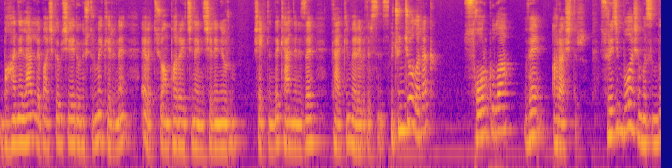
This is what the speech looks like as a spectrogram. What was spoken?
bahanelerle başka bir şeye dönüştürmek yerine evet şu an para için endişeleniyorum şeklinde kendinize telkin verebilirsiniz. Üçüncü olarak sorgula ve araştır. Sürecin bu aşamasında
